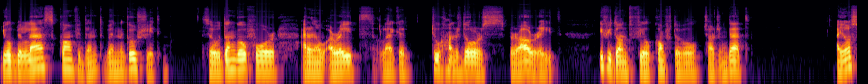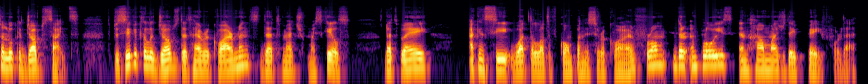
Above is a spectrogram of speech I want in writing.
you'll be less confident when negotiating. So don't go for, I don't know, a rate like a $200 per hour rate if you don't feel comfortable charging that. I also look at job sites, specifically jobs that have requirements that match my skills. That way, I can see what a lot of companies require from their employees and how much they pay for that.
